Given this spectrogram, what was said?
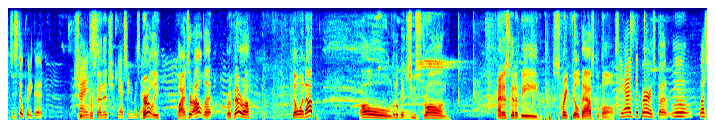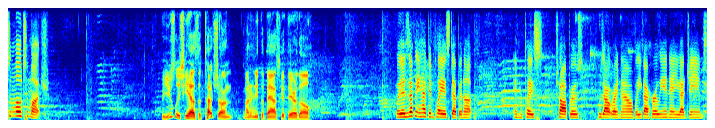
Which is still pretty good. Shooting Nice. percentage. Yeah, shooting percentage. Hurley finds her outlet. Rivera going up. Oh, a little bit too strong. And it's going to be Springfield basketball. She has the burst, but a little rushing a little too much. But usually she has the touch on Yeah. underneath the basket there, though. Well, there's definitely have been players stepping up and replace Choppers, who's out right now. But you got Hurley in there, you got James.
